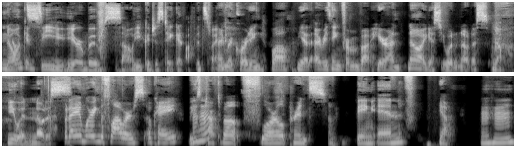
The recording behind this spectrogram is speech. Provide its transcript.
no one can see your boobs, so you could just take it off. It's fine. I'm recording. Well, yeah, everything from about here on. No, I guess you wouldn't notice. no, you wouldn't notice. But I am wearing the flowers. Okay, we Mhm. talked about floral prints. being in. Yeah. Mm-hmm.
